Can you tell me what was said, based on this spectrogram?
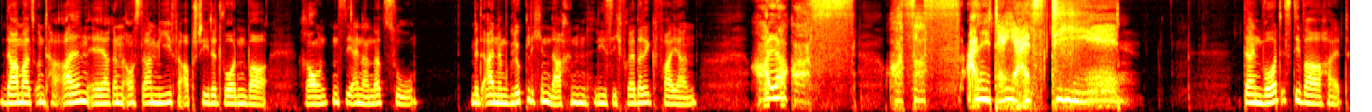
damals unter allen Ehren aus der Armee verabschiedet worden war – raunten sie einander zu. Mit einem glücklichen Lachen ließ sich Frederik feiern. Holokos, Rosos, Alitheiastin. Dein Wort ist die Wahrheit,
